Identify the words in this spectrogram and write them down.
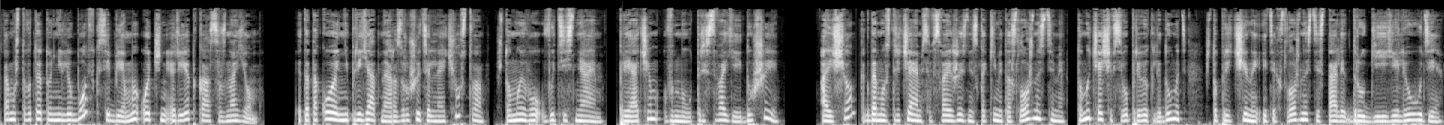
Потому что вот эту нелюбовь к себе мы очень редко осознаем. Это такое неприятное разрушительное чувство, что мы его вытесняем, прячем внутрь своей души. А еще, когда мы встречаемся в своей жизни с какими-то сложностями, то мы чаще всего привыкли думать, что причиной этих сложностей стали другие люди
